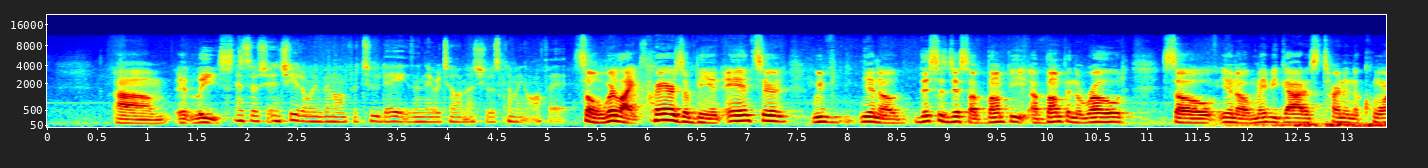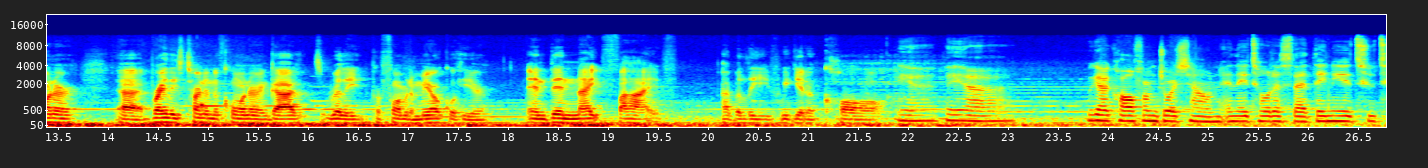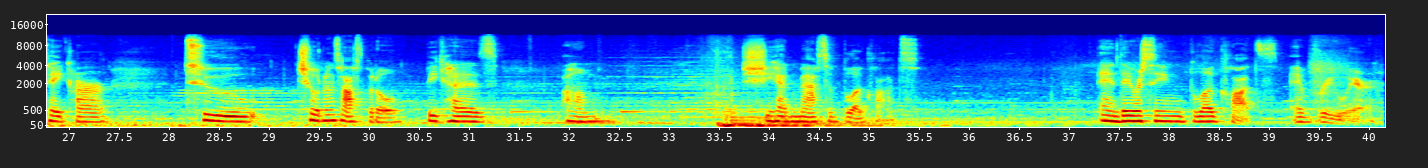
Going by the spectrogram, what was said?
um, at least. And so, she, and she had only been on for two days, and they were telling us she was coming off it. So we're like, prayers are being answered. We've, you know, this is just a bumpy, a bump in the road. So, you know, maybe God is turning the corner. Uh, Brayley's turning the corner, and God's really performing a miracle here. And then night five, I believe, we get a call. Yeah, they uh we got a call from Georgetown and they told us that they needed to take her to Children's Hospital because um she had massive blood clots. And they were seeing blood clots everywhere.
